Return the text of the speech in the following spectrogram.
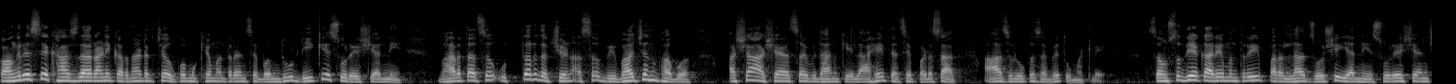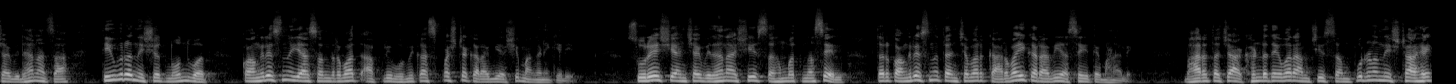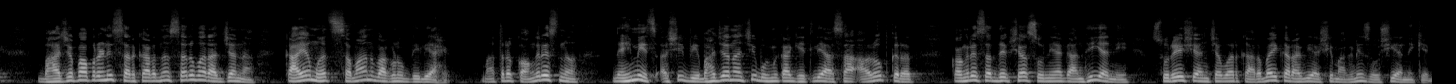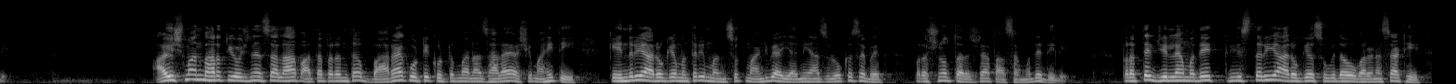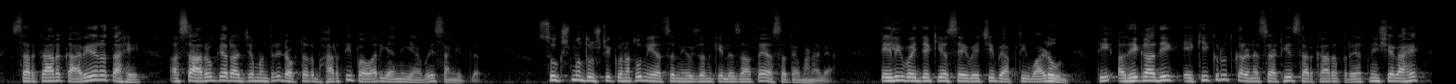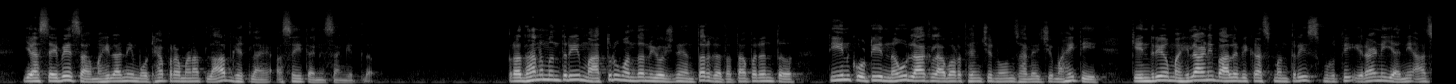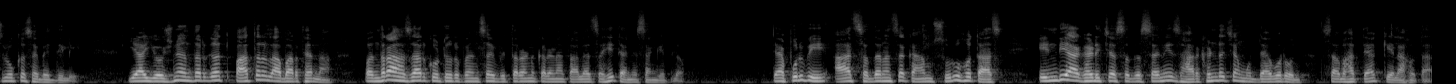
काँग्रेसचे खासदार आणि कर्नाटकच्या उपमुख्यमंत्र्यांचे बंधू डी के सुरेश यांनी भारताचं उत्तर दक्षिण असं विभाजन व्हावं अशा आशयाचं विधान केलं आहे त्याचे पडसाद आज लोकसभेत उमटले. संसदीय कार्यमंत्री प्रल्हाद जोशी यांनी सुरेश यांच्या विधानाचा तीव्र निषेध नोंदवत काँग्रेसनं या संदर्भात आपली भूमिका स्पष्ट करावी अशी मागणी केली. सुरेश यांच्या विधानाशी सहमत नसेल तर काँग्रेसनं त्यांच्यावर कारवाई करावी असंही ते म्हणाले. भारताच्या अखंडतेवर आमची संपूर्ण निष्ठा आहे. भाजपाप्रणित सरकारनं सर्व राज्यांना कायमच समान वागणूक दिली आहे. मात्र काँग्रेसनं नेहमीच अशी विभाजनाची भूमिका घेतली असा आरोप करत काँग्रेस अध्यक्ष सोनिया गांधी यांनी सुरेश यांच्यावर कारवाई करावी अशी मागणी जोशी यांनी केली. आयुष्मान भारत योजनेचा लाभ आतापर्यंत बारा कोटी कुटुंबांना झालाय अशी माहिती केंद्रीय आरोग्यमंत्री मनसुख मांडविया यांनी आज लोकसभेत प्रश्नोत्तराच्या तासामध्ये दिली. प्रत्येक जिल्ह्यामध्ये त्रिस्तरीय आरोग्य सुविधा उभारण्यासाठी सरकार कार्यरत आहे असं आरोग्य राज्यमंत्री डॉक्टर भारती पवार यांनी यावेळी सांगितलं. सूक्ष्म दृष्टिकोनातून याचं नियोजन केलं जात आहे असं त्या म्हणाल्या. टेलिवैद्यकीय सेवेची व्याप्ती वाढवून ती अधिकाधिक एकीकृत करण्यासाठी सरकार प्रयत्नशील आहे. या सेवेचा महिलांनी मोठ्या प्रमाणात लाभ घेतला आहे असंही त्यांनी सांगितलं. प्रधानमंत्री मातृवंदन योजनेअंतर्गत आतापर्यंत तीन कोटी नऊ लाख लाभार्थ्यांची नोंद झाल्याची माहिती केंद्रीय महिला आणि बालविकास मंत्री स्मृती इराणी यांनी आज लोकसभेत दिली. या योजनेअंतर्गत पात्र लाभार्थ्यांना पंधरा हजार कोटी रुपयांचं वितरण करण्यात आल्याचंही त्यांनी सांगितलं. त्यापूर्वी आज सदनाचं काम सुरू होताच इंडिया आघाडीच्या सदस्यांनी झारखंडच्या मुद्द्यावरून सभात्याग केला होता.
